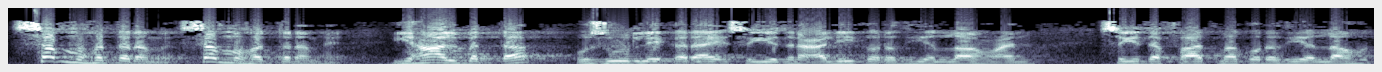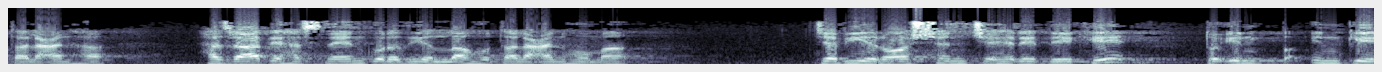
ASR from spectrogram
سب محترم ہے سب محترم ہے یہاں البتہ حضور لے کر آئے سیدنا علی کو رضی اللہ عنہ، سیدہ فاطمہ کو رضی اللہ تعالی عنہ، حضرات حسنین کو رضی اللہ تعالی عنہما۔ جب یہ روشن چہرے دیکھے تو ان ان کے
